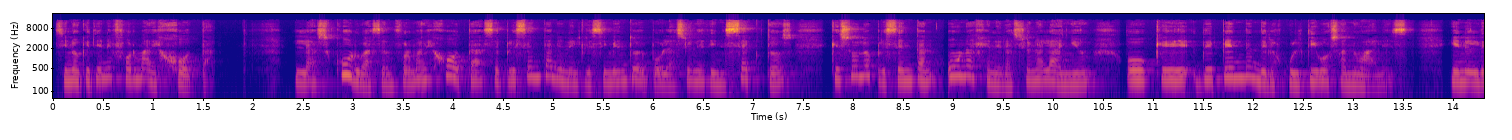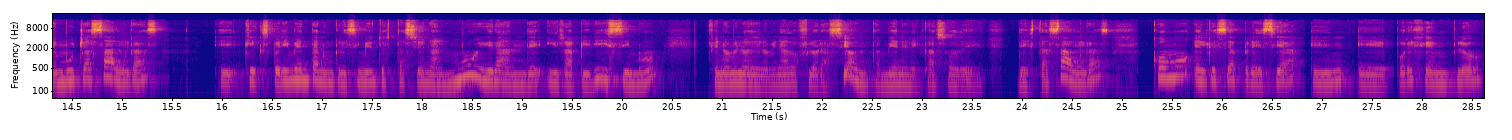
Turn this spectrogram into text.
sino que tiene forma de J. Las curvas en forma de J se presentan en el crecimiento de poblaciones de insectos que solo presentan una generación al año o que dependen de los cultivos anuales, y en el de muchas algas eh, que experimentan un crecimiento estacional muy grande y rapidísimo, fenómeno denominado floración también en el caso de, estas algas, como el que se aprecia en, eh, por ejemplo,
